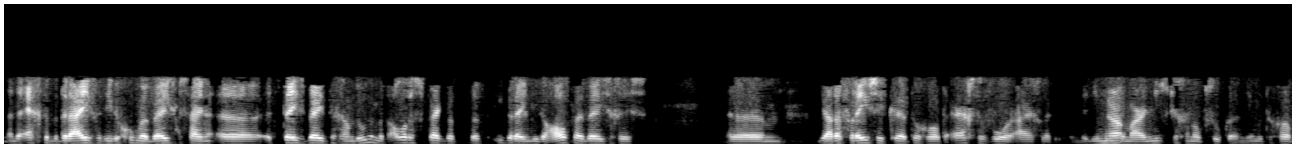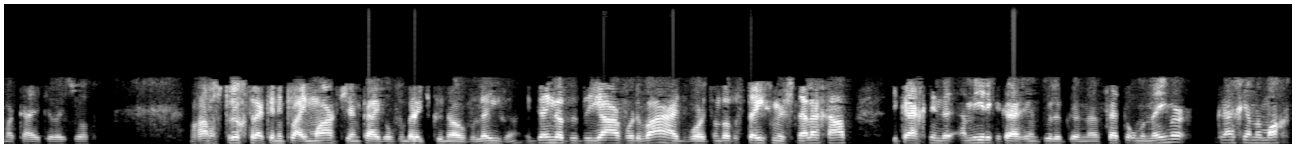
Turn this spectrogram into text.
en de echte bedrijven die er goed mee bezig zijn, uh, het steeds beter gaan doen. En met alle respect dat, dat iedereen die er half mee bezig is, um, ja, daar vrees ik uh, toch wel het ergste voor eigenlijk. Die moeten Ja. maar een niche gaan opzoeken. Die moeten gewoon maar kijken, weet je wat. We gaan ons terugtrekken in een klein marktje en kijken of we een beetje kunnen overleven. Ik denk dat het een jaar voor de waarheid wordt, omdat het steeds meer sneller gaat. Je krijgt in de Amerika krijg je natuurlijk een uh, vette ondernemer krijg je aan de macht.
